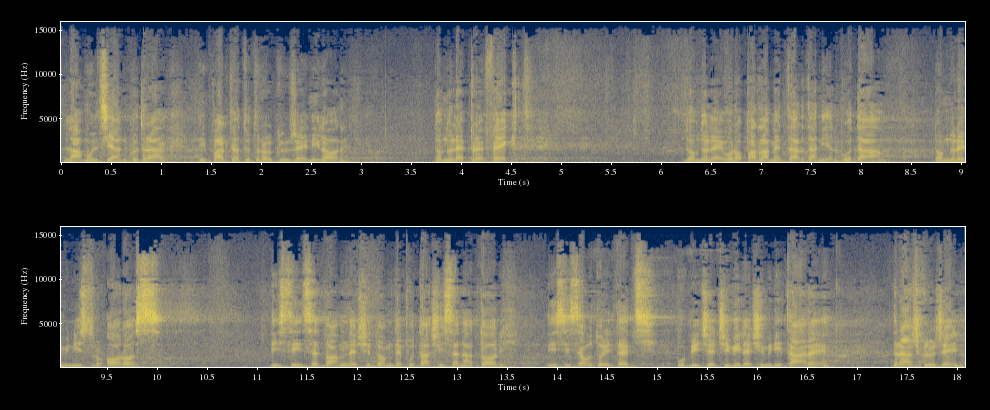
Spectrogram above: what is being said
la mulți ani cu drag din partea tuturor clujenilor, domnule prefect, domnule europarlamentar Daniel Buda, domnule ministru Oros, distinse doamne și domni deputați și senatori, distinse autorități publice, civile și militare, dragi clujeni,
